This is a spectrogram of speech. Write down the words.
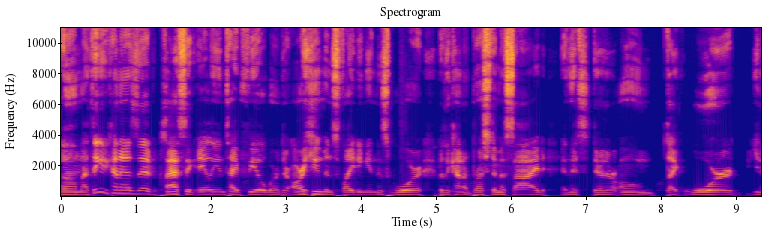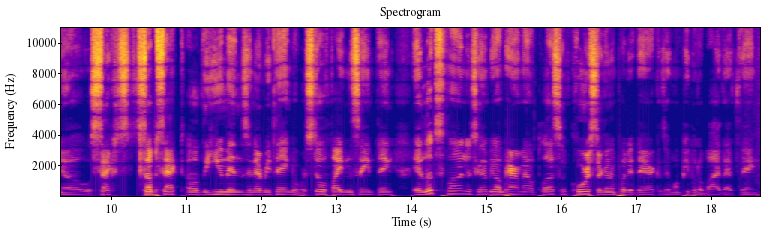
Um, I think it kind of has that classic alien type feel where there are humans fighting in this war, but they kind of brush them aside, and it's they're their own like war, you know, sex subsect of the humans and everything. But we're still fighting the same thing. It looks fun. It's going to be on Paramount Plus. Of course, they're going to put it there because they want people to buy that thing.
